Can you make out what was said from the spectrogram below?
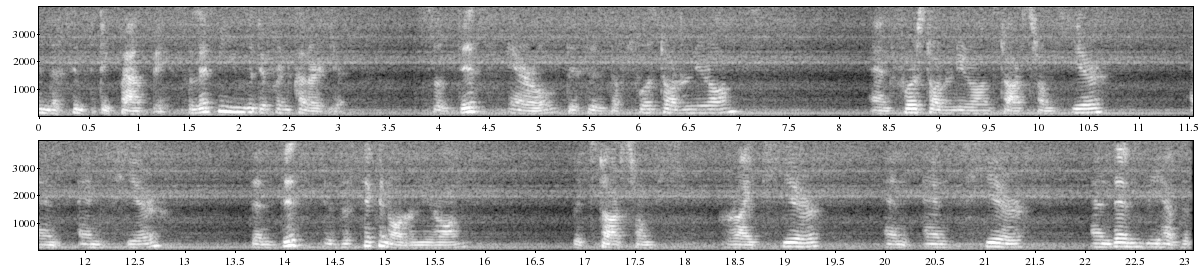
in the sympathetic pathway. So let me use a different color here. So this arrow, this is the first order neurons and first order neuron starts from here and ends here. Then this is the second order neuron which starts from right here and ends here and then we have the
